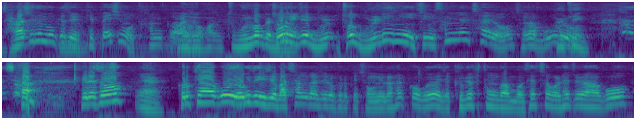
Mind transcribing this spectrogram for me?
잘하시는 분께서 이렇게 빼시면 어떡합니까? 아니 저, 환- 저 물만 뺍니다. 저 이제 물, 저 물림이 지금 3년 차예요. 제가 뭘. 파이팅. 자, 그래서 예. 그렇게 하고 여기도 이제 마찬가지로 그렇게 정리를 할 거고요. 이제 급여통도 한번 세척을 해줘야 하고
